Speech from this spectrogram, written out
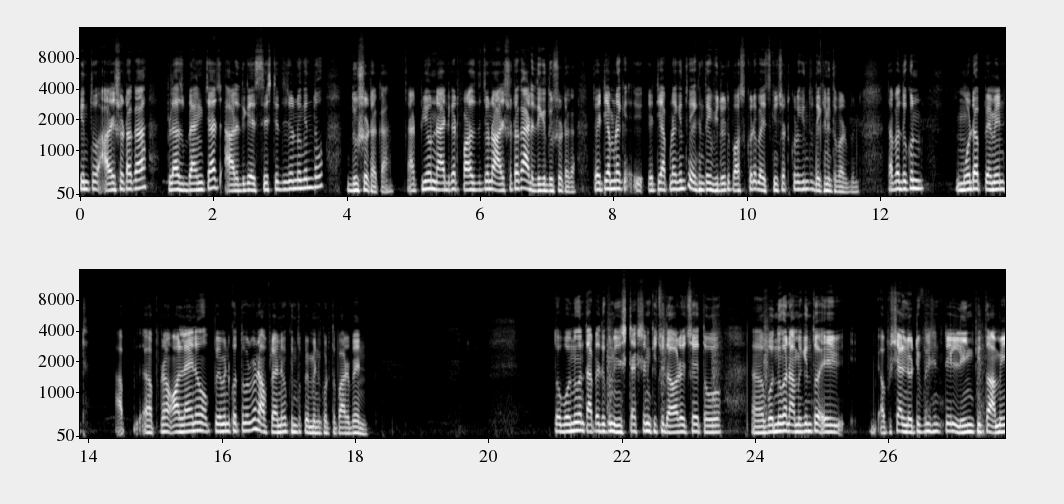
কিন্তু আড়াইশো টাকা প্লাস ব্যাঙ্ক চার্জ, আর এদিকে এসসি এসটিদের জন্য কিন্তু দুশো টাকা। আর পিওর নাইট গার্ড ফার্স্টদের জন্য আড়াইশো টাকা, আর এদিকে দুশো টাকা। তো এটি আমরা এটি আপনারা কিন্তু এখান থেকে ভিডিওটি পজ করে বা স্ক্রিনশট করে কিন্তু দেখে নিতে পারবেন। তারপর দেখুন মোড অফ পেমেন্ট আপনারা অনলাইনেও পেমেন্ট করতে পারবেন অফলাইনেও কিন্তু পেমেন্ট করতে পারবেন। তো বন্ধুগণ, তারপরে দেখুন ইনস্ট্রাকশন কিছু দেওয়া রয়েছে। তো বন্ধুগণ, আমি কিন্তু এই অফিসিয়াল নোটিফিকেশনটির লিঙ্ক কিন্তু আমি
